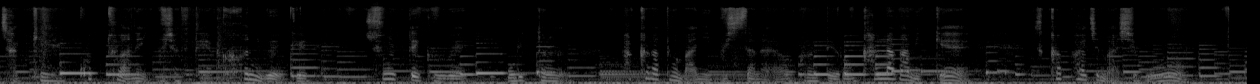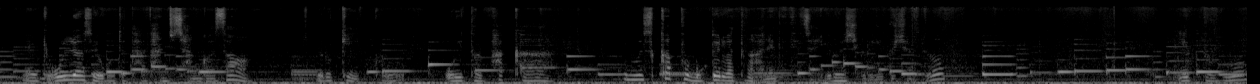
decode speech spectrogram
자켓 코트 안에 입으셔도 돼요. 큰 왜 이렇게 추울 때 그 왜 오리털 파카 같은 거 많이 입으시잖아요. 그럴 때 이런 컬러감 있게 스카프 하지 마시고 이렇게 올려서 요것도 다 단추 잠궈서 이렇게 입고 오리털 파카 아니면 스카프 목도리 같은 거 안 해도 되죠. 이런 식으로 입으셔도 예쁘고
